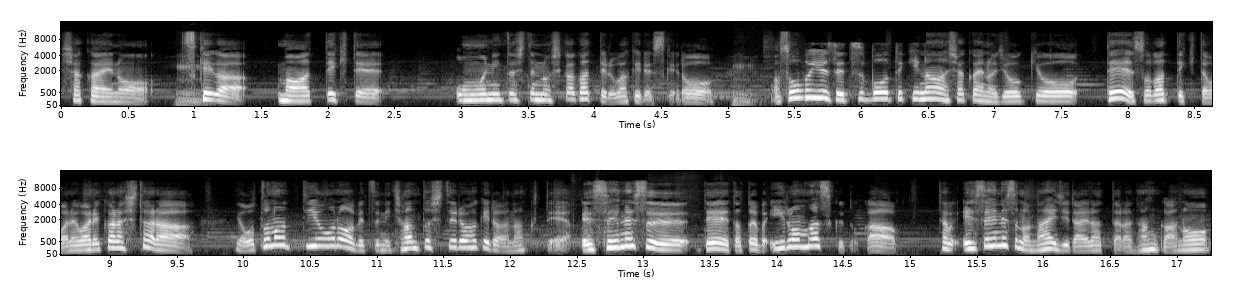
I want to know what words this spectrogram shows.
う社会のツケが回ってきて、重荷としてのしかかってるわけですけど、うんまあ、そういう絶望的な社会の状況で育ってきた我々からしたらいや大人っていうものは別にちゃんとしてるわけではなくて SNS で例えばイーロン・マスクとか多分 SNS のない時代だったらなんかあの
